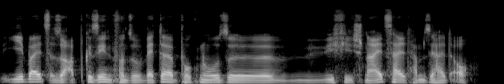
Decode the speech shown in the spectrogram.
jeweils, also abgesehen von so Wetterprognose, wie viel Schneit's halt, haben sie halt auch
